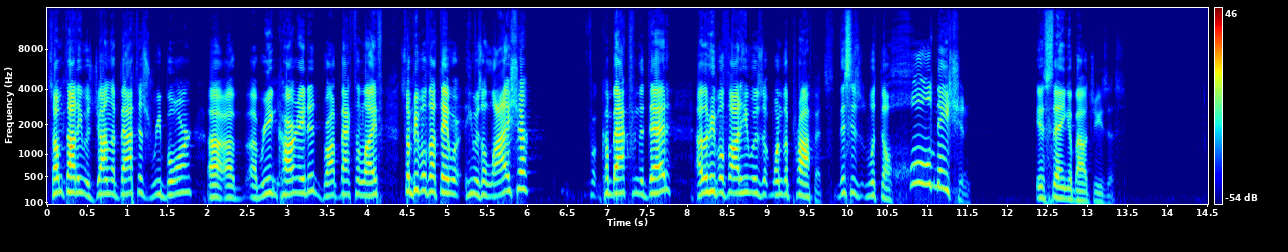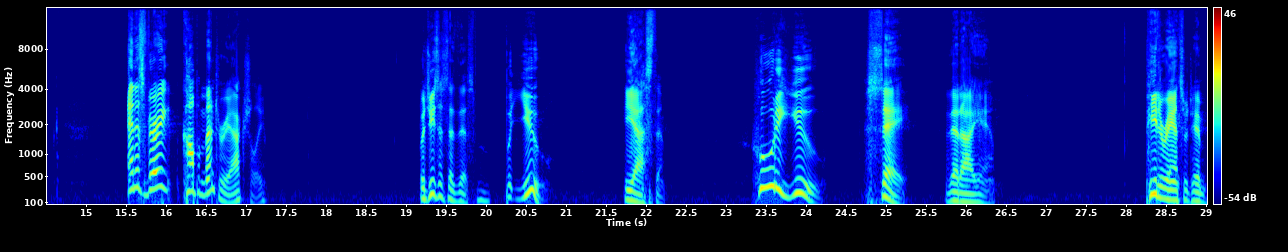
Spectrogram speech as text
Some thought he was John the Baptist, reborn, uh, uh, uh reincarnated, brought back to life. Some people thought they were, he was Elisha, come back from the dead. Other people thought he was one of the prophets. This is what the whole nation is saying about Jesus. And it's very complimentary, actually. But Jesus said this, but you, he asked them, who do you say that I am? Peter answered him,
